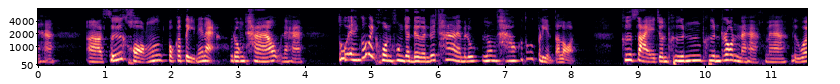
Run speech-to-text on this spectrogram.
นะคะซื้อของปกตินี่แหละ รองเท้านะคะตัวเองก็เป็นคนคงจะเดินด้วยท่าอะไรไม่รู้รองเท้าก็ต้องเปลี่ยนตลอด คือใส่จนพื้นพื้นร่นนะคะนะหรือว่า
